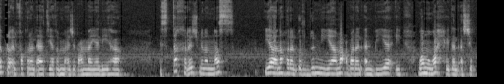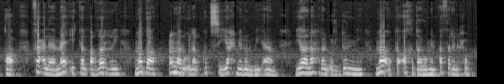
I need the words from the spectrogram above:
اقرأ الفقرة الآتية ثم أجب عما يليها. استخرج من النص. يا نهر الأردن يا معبر الأنبياء وموحد الأشقاء فعلى مائك الأغر مضى عمر إلى القدس يحمل الوئام. يا نهر الأردن ماؤك أخضر من أثر الحب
